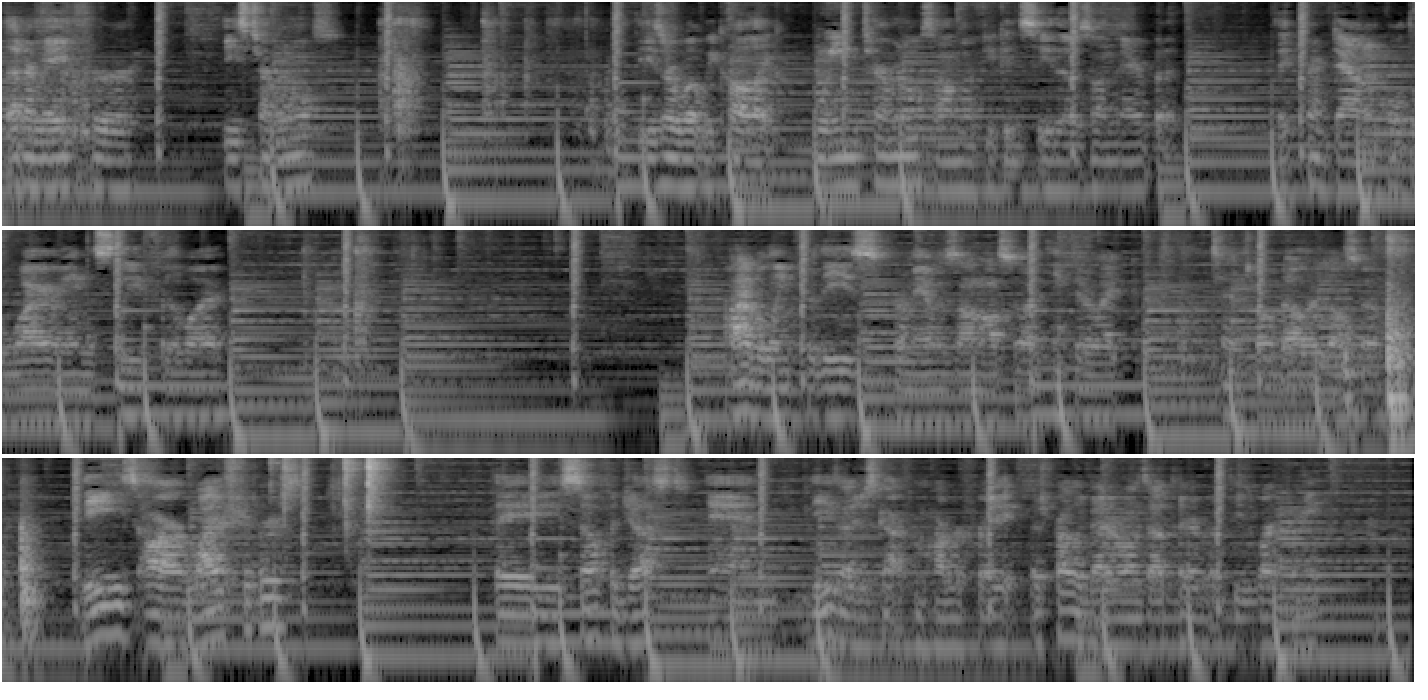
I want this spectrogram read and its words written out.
that are made for these terminals. These are what we call like wing terminals. I don't know if you can see those on there, but they crimp down and hold the wire and the sleeve for the wire. I have a link for these from Amazon also. I think they're like 10 $12 also. These are wire strippers. They self-adjust these I just got from Harbor Freight. There's probably better ones out there, but these work for me.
